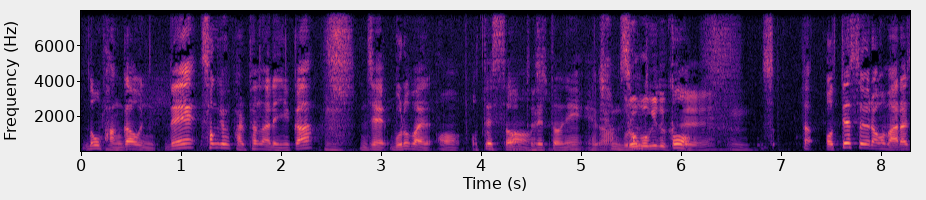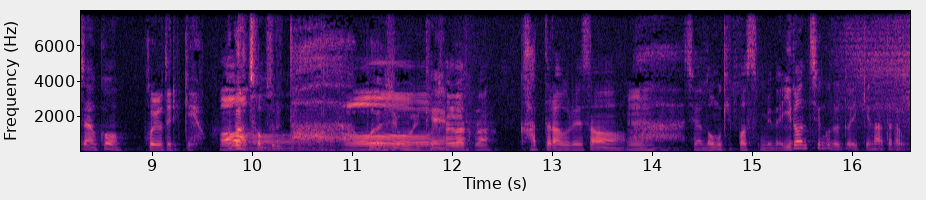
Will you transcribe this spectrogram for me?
너무 반가운데 성적 발표 날이니까 이제 물어봐요. 어, 어땠어? 음. 어땠어? 그랬더니 애가 참 물어보기도 성- 어, 그래. 음. 딱 어땠어요?라고 말하지 않고 보여드릴게요. 어. 그럼 점수를 다 어, 보여주고 이렇게 잘 봤구나. 갔더라고 그래서 예. 아, 제가 너무 기뻤습니다. 이런 친구들도 있긴 하더라고요.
